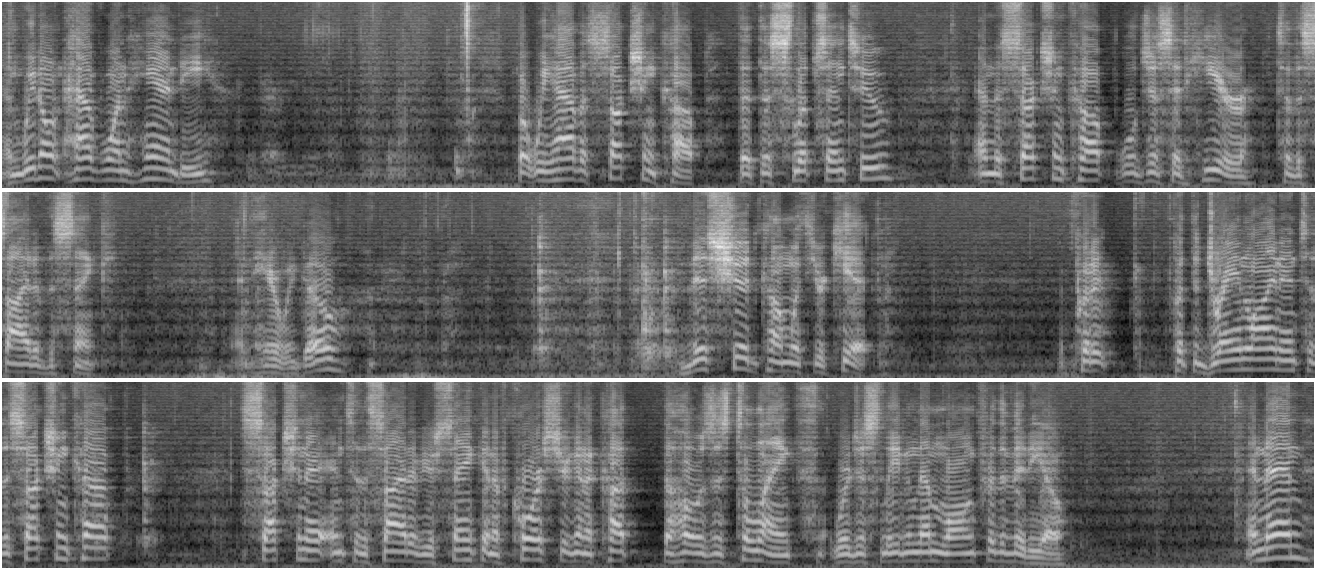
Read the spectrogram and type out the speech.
and we don't have one handy but we have a suction cup that this slips into and the suction cup will just adhere to the side of the sink here we go. This should come with your kit. Put it put the drain line into the suction cup suction it into the side of your sink and of course you're going to cut the hoses to length. We're just leaving them long for the video. And then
